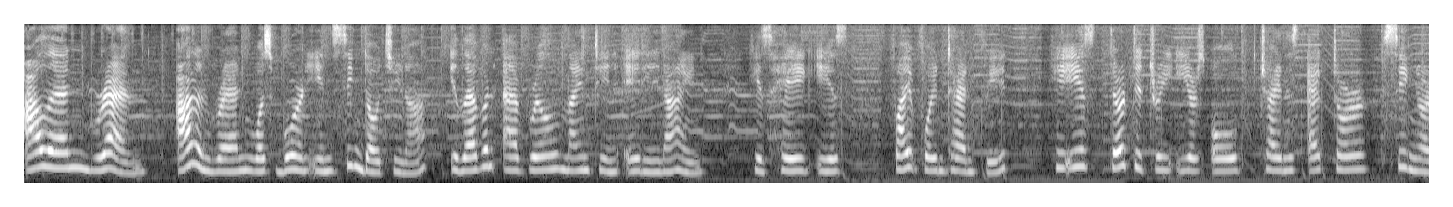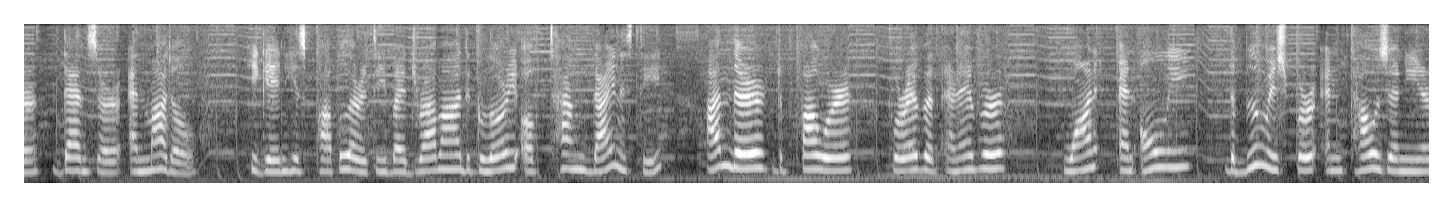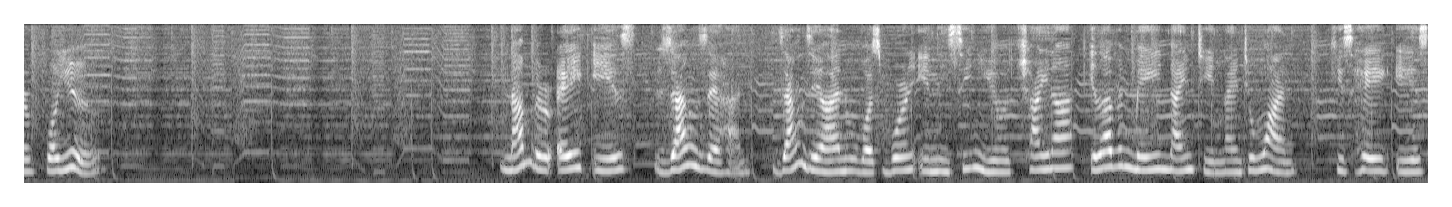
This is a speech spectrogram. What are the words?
Allen Ren Allen Ren was born in Qingdao, China, 11 April 1989. His height is 5.10 feet. He is 33 years old, Chinese actor, singer, dancer, and model. He gained his popularity by drama The Glory of Tang Dynasty, Under the Power, Forever and Ever, One and Only, The Blue Whisper, and Thousand Year for You. Number 8 is Zhang Zhehan. Zhang Zhehan was born in Xinyu, China, 11 May 1991. His height is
